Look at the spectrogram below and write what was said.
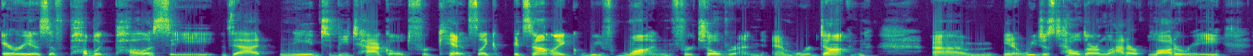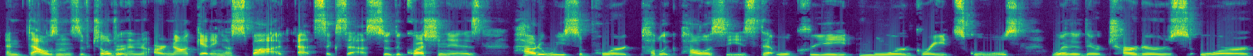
areas of public policy that need to be tackled for kids. Like, it's not like we've won for children and we're done. Um, you know, we just held our lottery, and thousands of children are not getting a spot at success. So the question is, how do we support public policies that will create more great schools, whether they're charters or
